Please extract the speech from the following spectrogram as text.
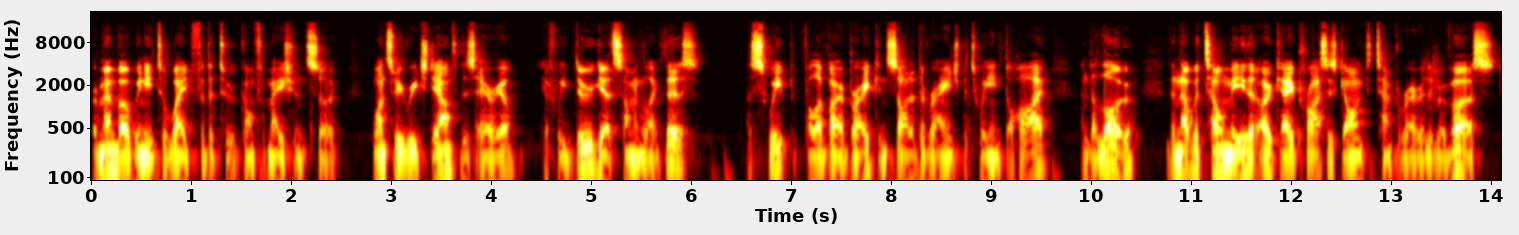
Remember, we need to wait for the two confirmations. So once we reach down to this area, if we do get something like this, a sweep followed by a break inside of the range between the high and the low, then that would tell me that, okay, price is going to temporarily reverse.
